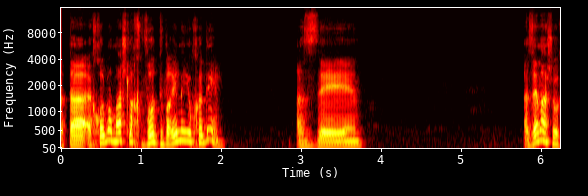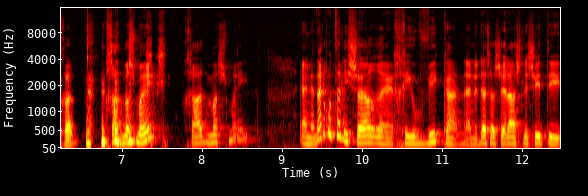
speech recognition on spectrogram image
אתה יכול ממש לחוות דברים מיוחדים. אז... אה, אז זה משהו אחד. חד משמעית, חד משמעית. אני עדיין רוצה להישאר אה, חיובי כאן, אני יודע שהשאלה השלישית היא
